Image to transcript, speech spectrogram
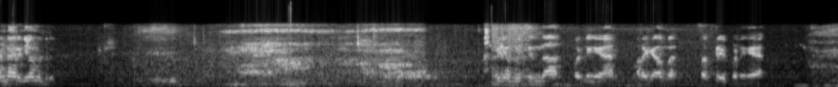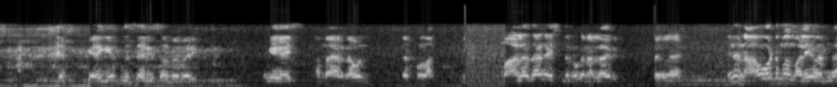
ரெண்டாயிரம் கிலோமீட்டர் வீடியோ பிடிச்சிருந்தா பண்ணுங்க. மறக்காம சப்ஸ்கிரைப் பண்ணுங்க. எனக்கே புதுசா இருக்கு சொல்ற மாதிரி. ஓகே கைஸ் நம்ம ரவுண்ட் ஸ்டார்ட் பண்ணலாம். மழை தான் கைஸ் இந்த பக்கம் நல்லா இருக்கு. ஏன்னா நான் ஓட்டும் போது மழையே வரல.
